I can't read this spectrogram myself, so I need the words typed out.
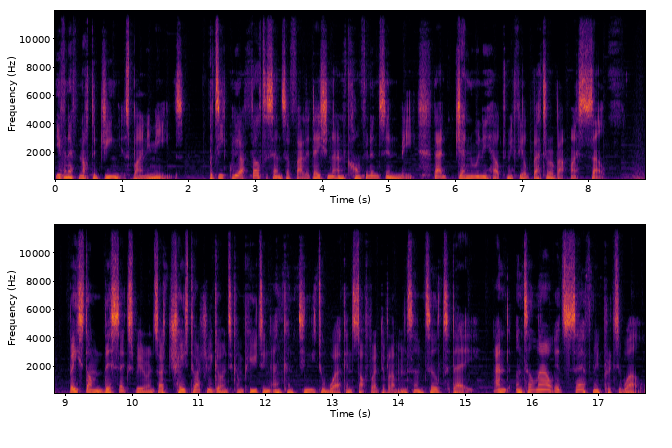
even if not a genius by any means, but equally I felt a sense of validation and confidence in me that genuinely helped me feel better about myself. Based on this experience I chose to actually go into computing and continue to work in software development until today, and until now it's served me pretty well.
